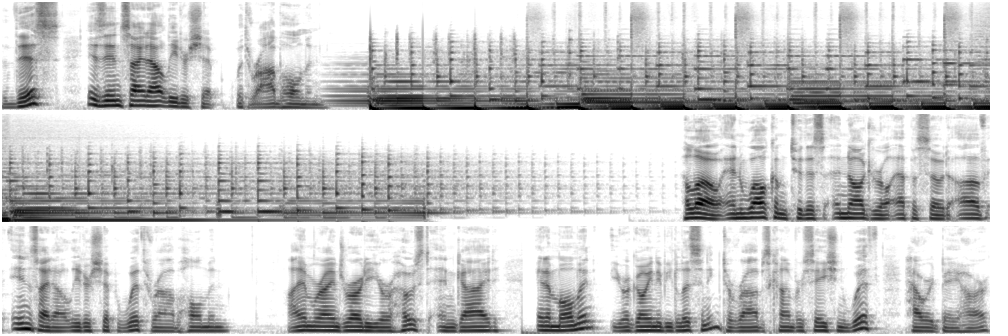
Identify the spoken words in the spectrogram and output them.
this is Inside Out Leadership with Rob Holman. Hello, and welcome to this inaugural episode of Inside Out Leadership with Rob Holman. I am Ryan Girardi, your host and guide. In a moment, you're going to be listening to Rob's conversation with Howard Behar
